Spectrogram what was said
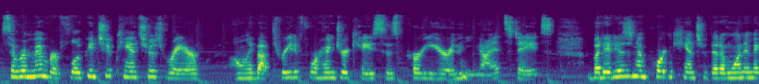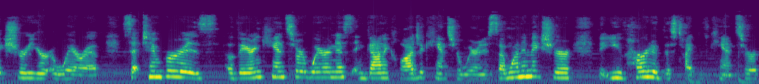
So, remember, fallopian tube cancer is rare only about three to 400 cases per year in the United States, but it is an important cancer that I want to make sure you're aware of. September is ovarian cancer awareness and gynecologic cancer awareness. So I want to make sure that you've heard of this type of cancer.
